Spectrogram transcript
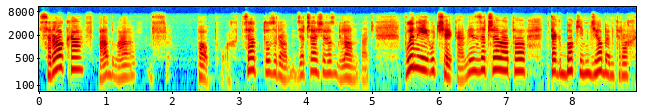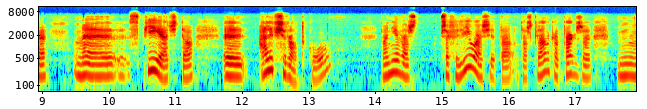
Sroka wpadła w popłoch. Co tu zrobić? Zaczęła się rozglądać. Płyn jej ucieka, więc zaczęła to tak bokiem dziobem trochę e, spijać to, e, ale w środku, ponieważ przechyliła się ta, ta szklanka tak, że mm,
